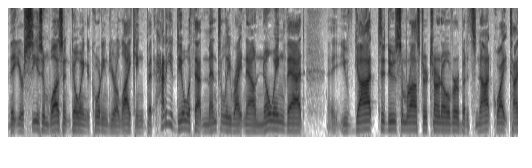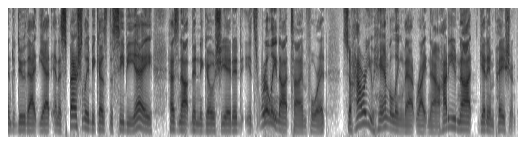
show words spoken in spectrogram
that your season wasn't going according to your liking. But how do you deal with that mentally right now, knowing that uh, you've got to do some roster turnover, but it's not quite time to do that yet. And especially because the CBA has not been negotiated, it's really not time for it. So, how are you handling that right now? How do you not get impatient?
